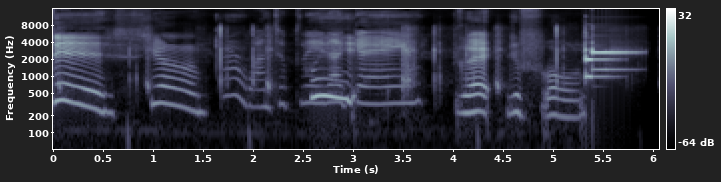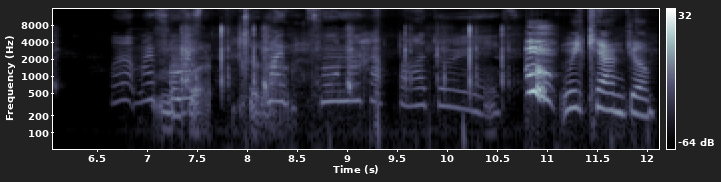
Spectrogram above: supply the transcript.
this. Yeah. I want to play Wait. the game. Get your phone. But my my phone, god. So my phone don't have battery. We can't jump.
